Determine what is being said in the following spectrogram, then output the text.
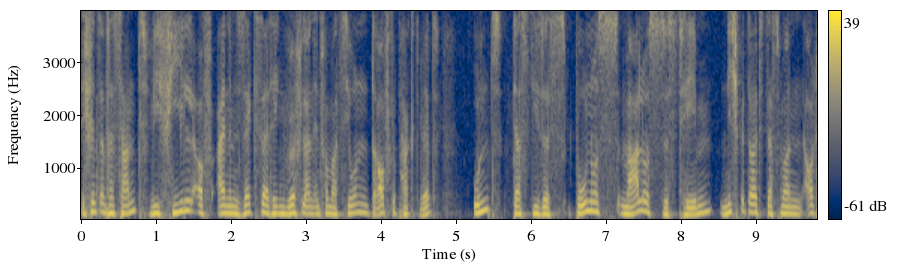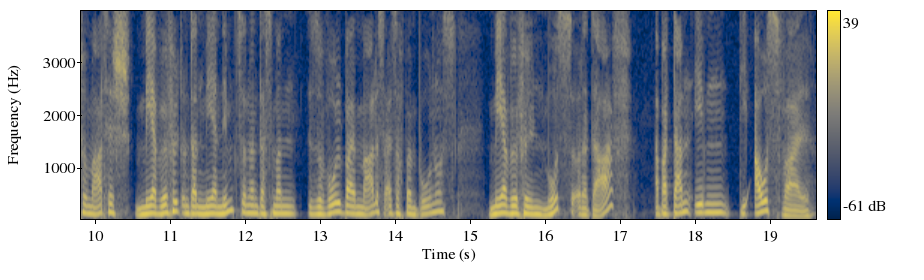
Ich finde es interessant, wie viel auf einem sechsseitigen Würfel an Informationen draufgepackt wird. Und dass dieses Bonus-Malus-System nicht bedeutet, dass man automatisch mehr würfelt und dann mehr nimmt, sondern dass man sowohl beim Malus als auch beim Bonus mehr würfeln muss oder darf, aber dann eben die Auswahl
